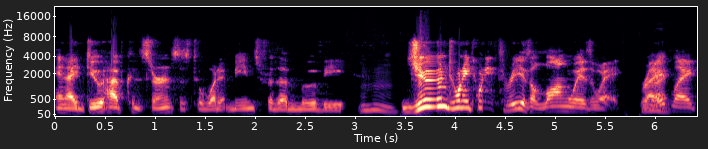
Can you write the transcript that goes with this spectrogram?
And I do have concerns as to what it means for the movie hmm June 2023 is a long ways away, right? Right. Like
